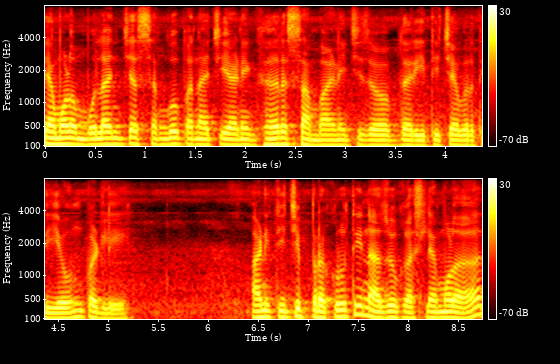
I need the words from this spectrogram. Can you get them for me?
त्यामुळं मुलांच्या संगोपनाची आणि घर सांभाळण्याची जबाबदारी तिच्यावरती येऊन पडली. आणि तिची प्रकृती नाजूक असल्यामुळं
